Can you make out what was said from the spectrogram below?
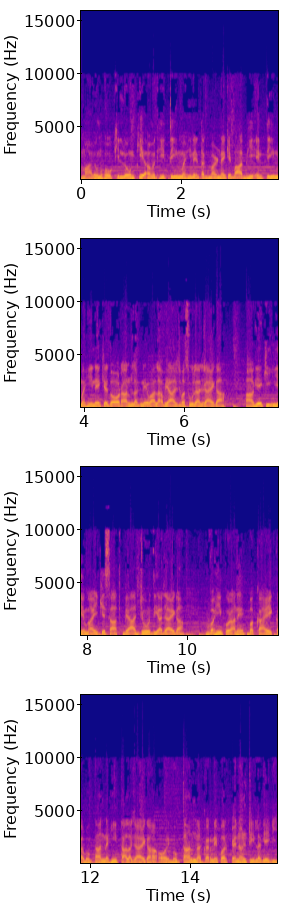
मालूम हो कि लोन की अवधि तीन महीने तक बढ़ने के बाद भी इन तीन महीने के दौरान लगने वाला ब्याज वसूला जाएगा। आगे की ईएमआई के साथ ब्याज जोड़ दिया जाएगा। वहीं पुराने बकाये का भुगतान नहीं टाला जाएगा और भुगतान न करने पर पेनल्टी लगेगी।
